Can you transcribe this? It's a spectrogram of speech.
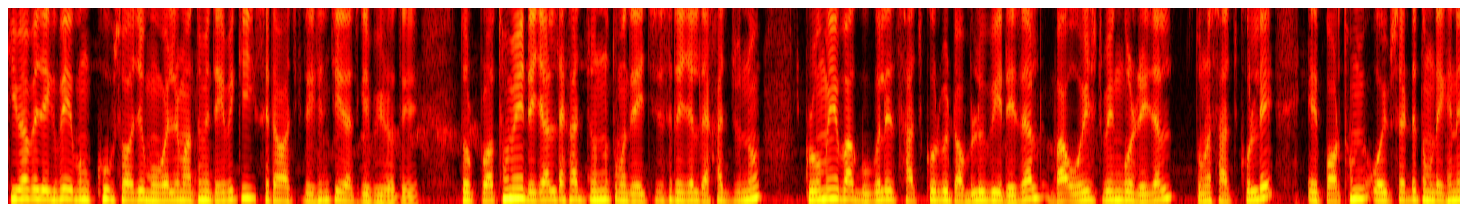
কীভাবে দেখবে? এবং খুব সহজে মোবাইলের মাধ্যমে দেখবে কি? সেটাও আজকে দেখেছি আজকের ভিডিওতে। তো প্রথমে রেজাল্ট দেখার জন্য, তোমাদের এইচএস রেজাল্ট দেখার জন্য ক্রোমে বা গুগলে সার্চ করবে ডব্লিউবি রেজাল্ট বা ওয়েস্ট বেঙ্গল রেজাল্ট তোমরা সার্চ করলে এর প্রথম ওয়েবসাইটে তোমরা এখানে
